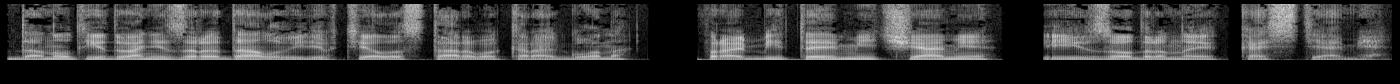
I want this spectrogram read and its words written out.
Данут едва не зарыдал, увидев тело старого карагона, пробитое мечами и изодранное костями.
